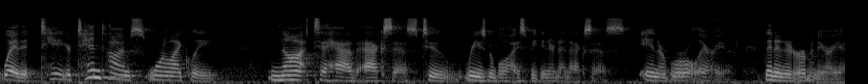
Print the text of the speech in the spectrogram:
way that you're 10 times more likely not to have access to reasonable high speed internet access in a rural area than in an urban area.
